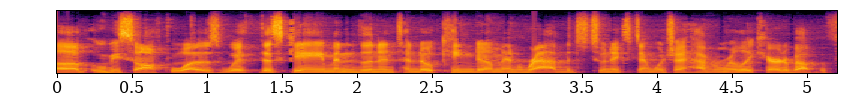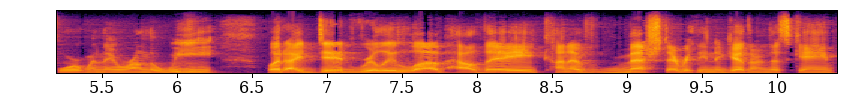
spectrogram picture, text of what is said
uh, Ubisoft was with this game and the Nintendo Kingdom and Rabbids to an extent which I haven't really cared about before when they were on the Wii, but I did really love how they kind of meshed everything together in this game.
